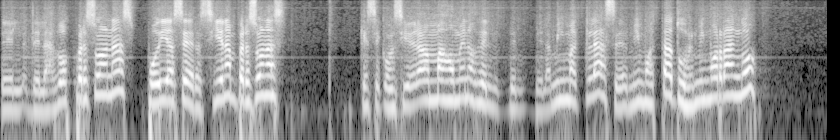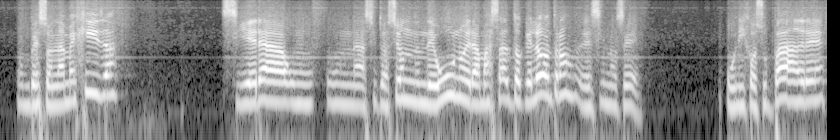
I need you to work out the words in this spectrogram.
de, las dos personas, podía ser, si eran personas que se consideraban más o menos de la misma clase, del mismo estatus, del mismo rango, un beso en la mejilla, si era una situación donde uno era más alto que el otro, es decir, no sé, un hijo a su padre,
